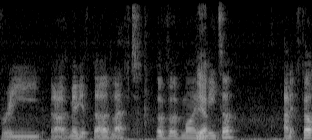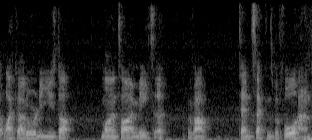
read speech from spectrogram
three, uh, maybe a third left of, of my Yeah. meter, and it felt like I'd already used up my entire meter about ten seconds beforehand.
